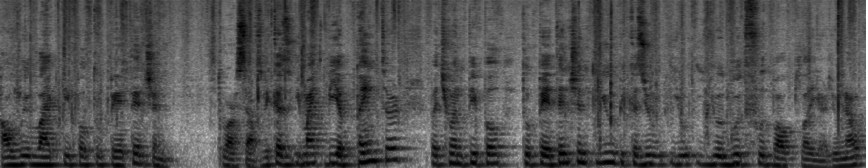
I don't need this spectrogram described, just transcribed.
how we like people to pay attention to ourselves. Because you might be a painter, but you want people to pay attention to you because you you you're a good football player. You know,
